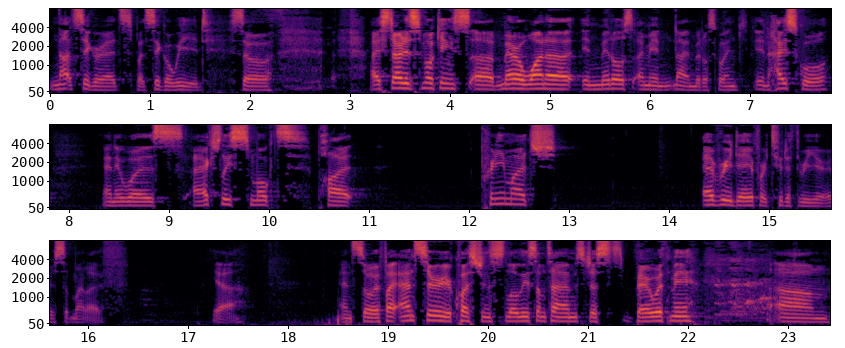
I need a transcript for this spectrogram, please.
not cigarettes, but cigar weed. So I started smoking uh, marijuana in middle, I mean, not in middle school, in, in high school. And it was, I actually smoked pot pretty much every day for two to three years of my life. Yeah. And so if I answer your questions slowly sometimes, just bear with me. Um,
